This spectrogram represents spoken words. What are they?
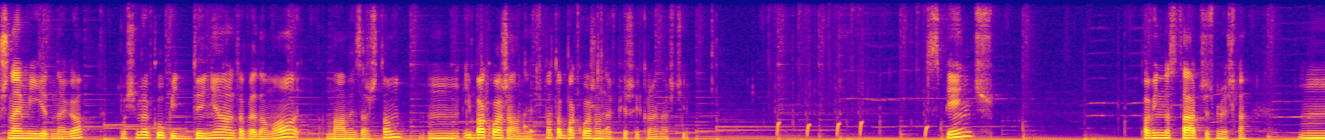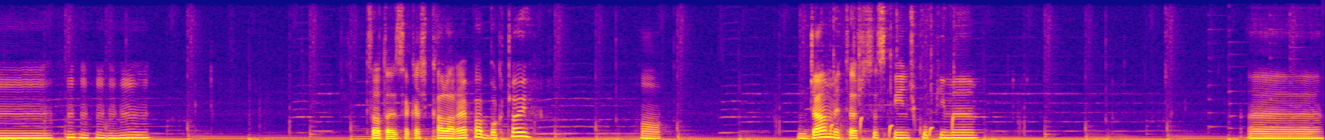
Przynajmniej jednego. Musimy kupić dynię, ale to wiadomo. Mamy zresztą. Mm, I bakłażany. No to bakłażany w pierwszej kolejności. Z 5 powinno starczyć, myślę. Mm, hm, hm, hm, hm, hm. Co to jest? Jakaś kalarepa? Bokczoj? O. Dżamy też z 5 kupimy. Eee,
